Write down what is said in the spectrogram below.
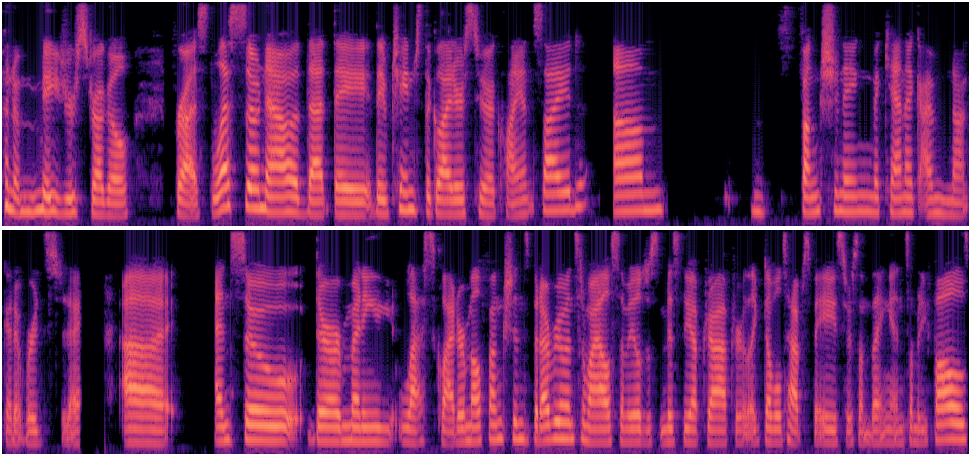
been a major struggle for us. Less so now that they they've changed the gliders to a client side um, functioning mechanic. I'm not good at words today. Uh, and so there are many less glider malfunctions, but every once in a while somebody will just miss the updraft or like double tap space or something and somebody falls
